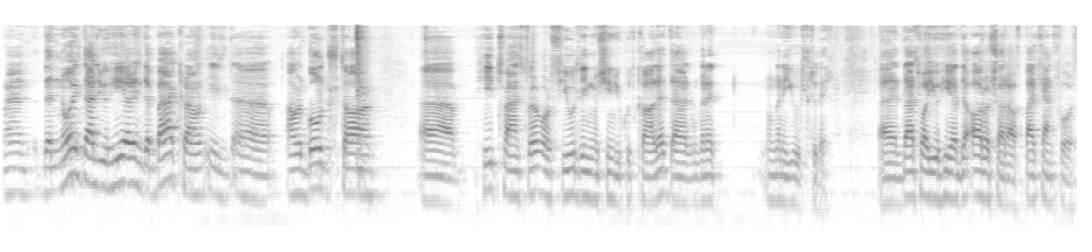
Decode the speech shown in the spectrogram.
and the noise that you hear in the background is uh, our Gold Star uh, heat transfer or fusing machine, you could call it. that I'm gonna I'm gonna use today. And that's why you hear the auto shut off back and forth.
